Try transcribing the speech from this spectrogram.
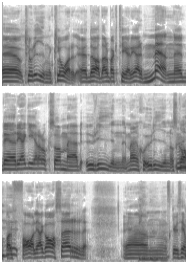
eh, klorin, klor, eh, dödar bakterier. Men eh, det reagerar också med urin, människourin och skapar farliga gaser. Ehm, ska vi se vad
